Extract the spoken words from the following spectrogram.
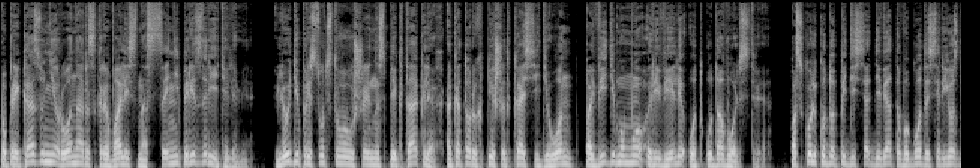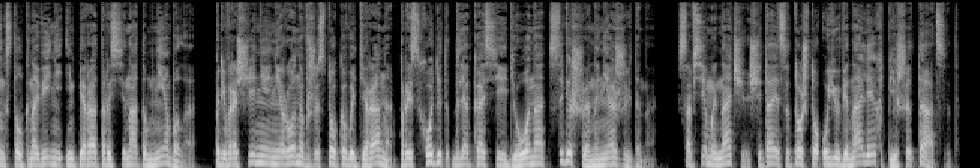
по приказу Нерона раскрывались на сцене перед зрителями. Люди, присутствовавшие на спектаклях, о которых пишет Кассидион, по-видимому, ревели от удовольствия. Поскольку до 59 -го года серьезных столкновений императора с сенатом не было, превращение Нерона в жестокого тирана происходит для Кассия Диона совершенно неожиданно. Совсем иначе считается то, что о ювеналиях пишет Тацит.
